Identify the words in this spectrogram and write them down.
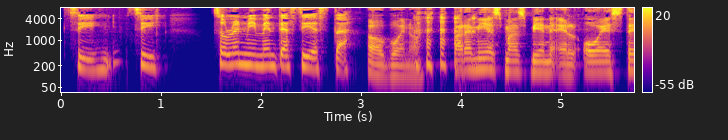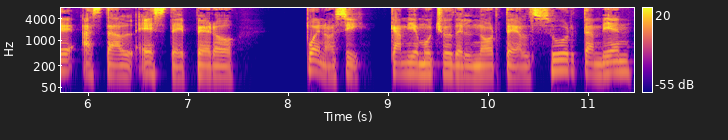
Sí, sí. Solo en mi mente así está. Oh, bueno. Para mí es más bien el oeste hasta el este, pero bueno, sí, cambia mucho del norte al sur también.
